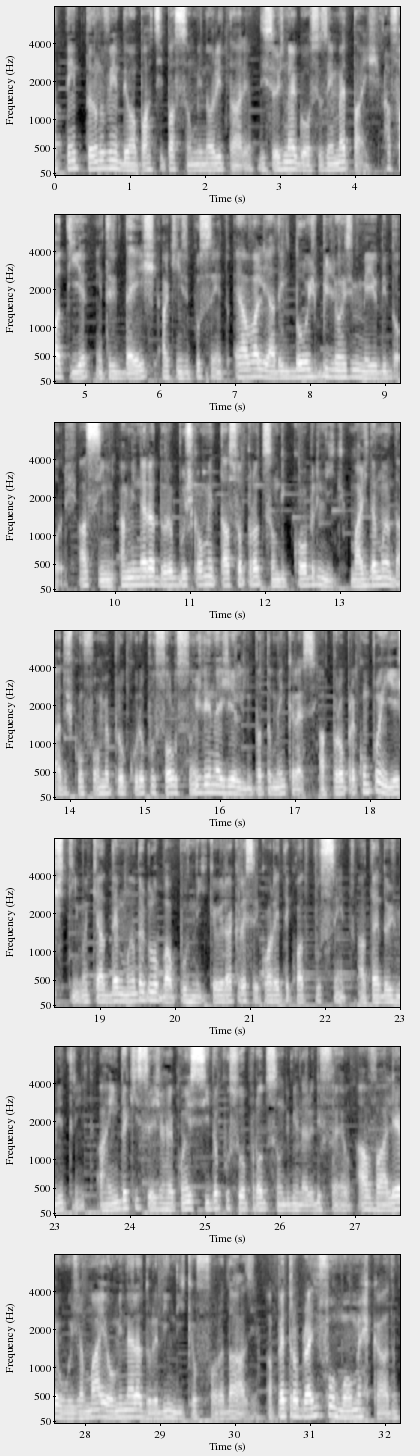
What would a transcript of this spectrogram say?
está tentando vender uma participação minoritária de seus negócios em metais. A fatia, entre 10 a 15%, é avaliada em 2 bilhões e meio de dólares. Assim, a mineradora busca aumentar sua produção de cobre e níquel, mais demandados conforme a procura por soluções de energia limpa também cresce. A própria companhia estima que a demanda global por níquel irá crescer 44% até 2030. Ainda que seja reconhecida por sua produção de minério de ferro, a Vale é hoje a maior mineradora de níquel fora da Ásia. A Petrobras informou ao mercado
